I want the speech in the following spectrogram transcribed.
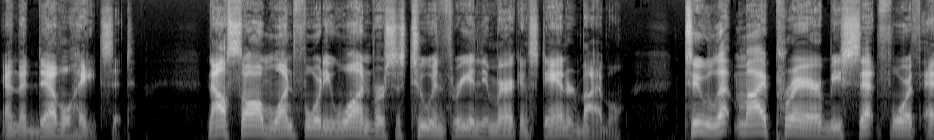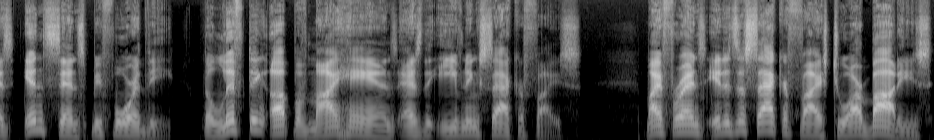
and the devil hates it. Now, Psalm 141, verses 2 and 3 in the American Standard Bible. To let my prayer be set forth as incense before thee, the lifting up of my hands as the evening sacrifice. My friends, it is a sacrifice to our bodies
